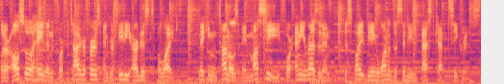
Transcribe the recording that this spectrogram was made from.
but are also a haven for photographers and graffiti artists alike, making the tunnels a must see for any resident despite being one of the city's best kept secrets.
